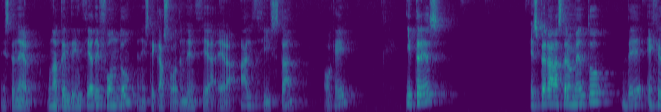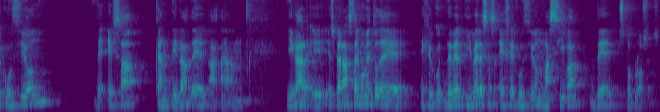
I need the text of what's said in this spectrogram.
es tener una tendencia de fondo, en este caso la tendencia era alcista, ¿ok? Y tres, esperar hasta el momento de ejecución de esa cantidad de llegar, eh, esperar hasta el momento de, ver y ver esa ejecución masiva de stop losses.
